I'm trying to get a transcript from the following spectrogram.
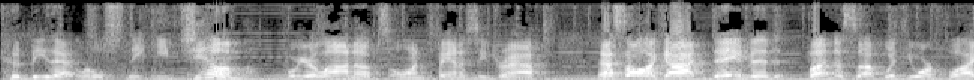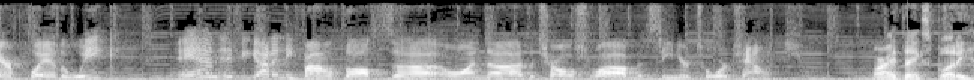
could be that little sneaky gem for your lineups on fantasy draft. That's all I got. David, button us up with your flyer play of the week. And if you got any final thoughts uh, on uh, the Charles Schwab Senior Tour Challenge. All right, thanks, buddy.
